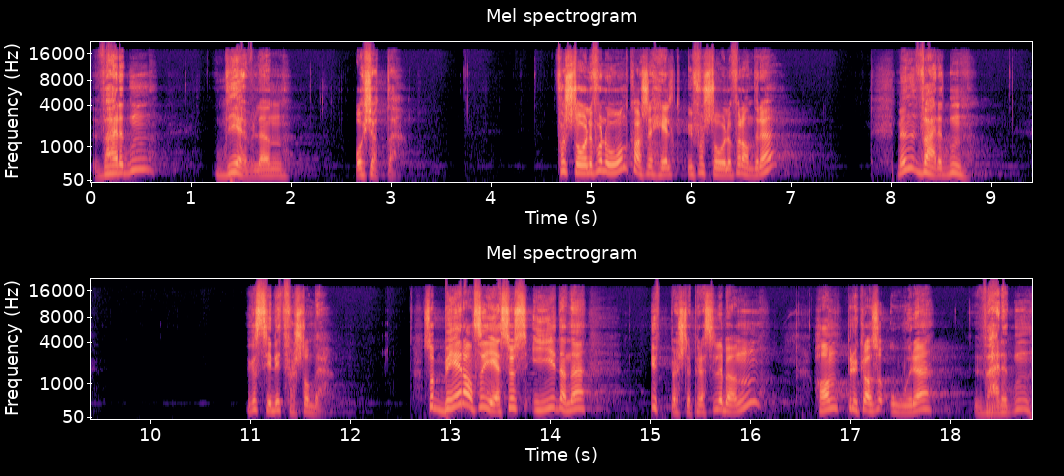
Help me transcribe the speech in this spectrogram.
Verden, djevelen og kjøttet. Forståelig for noen, kanskje helt uforståelig for andre. Men verden Vi kan si litt først om det. Så ber altså Jesus i denne ypperste prestelige bønnen Han bruker altså ordet 'verden'.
